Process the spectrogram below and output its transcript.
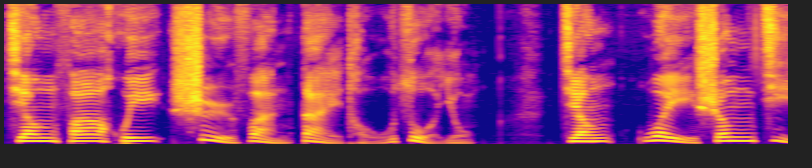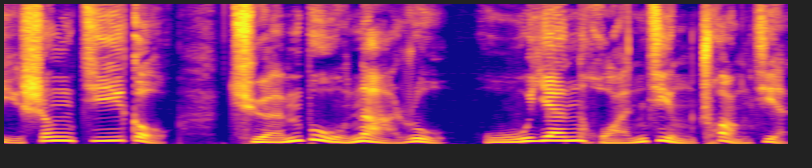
将发挥示范带头作用，将卫生计生机构全部纳入无烟环境创建。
